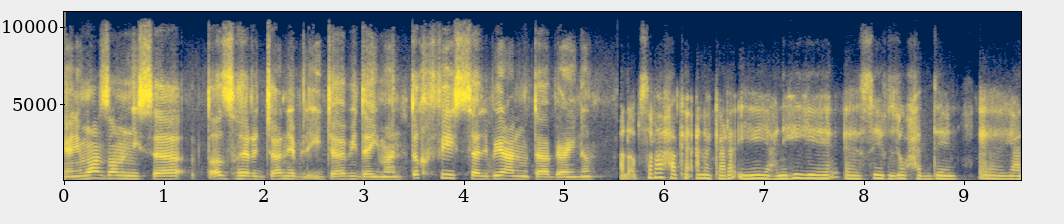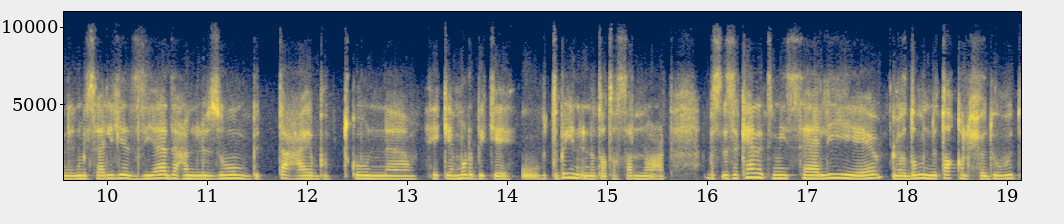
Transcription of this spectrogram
يعني معظم النساء بتظهر الجانب الإيجابي دايما تخفي السلبي عن متابعينا. هلا بصراحة أنا كرأيي يعني هي آه، سيف ذو حدين. آه، يعني المثالية الزيادة عن اللزوم بتتعب وبتكون آه، هيك مربكة وبتبين إنه تصنع بس إذا كانت مثالية ضمن نطاق الحدود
